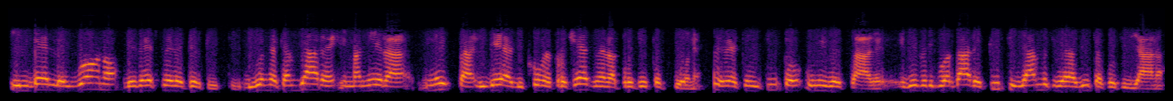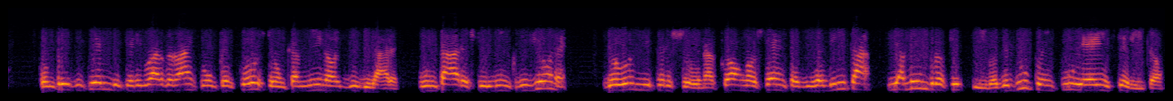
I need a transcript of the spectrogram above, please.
il bello e il buono deve essere per tutti. Bisogna cambiare in maniera netta l'idea di come procedere nella progettazione. Deve essere di tipo universale deve riguardare tutti gli ambiti della vita quotidiana, compresi quelli che riguardano anche un percorso, un cammino giubilare, puntare sull'inclusione dove ogni persona con o senza disabilità sia membro effettivo del gruppo in cui è inserito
